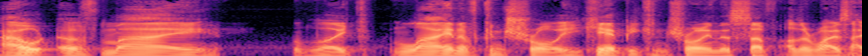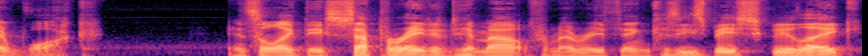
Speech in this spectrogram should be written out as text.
out of my like line of control. He can't be controlling this stuff, otherwise I walk." And so like they separated him out from everything because he's basically like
